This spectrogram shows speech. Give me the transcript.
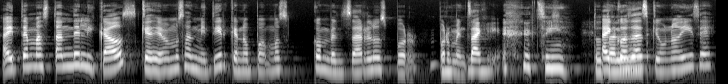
hay temas tan delicados que debemos admitir que no podemos convencerlos por, por mensaje. Sí, totalmente. hay cosas que uno dice,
